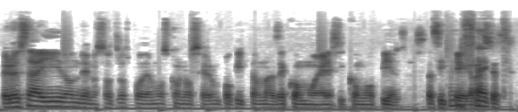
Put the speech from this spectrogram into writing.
pero es ahí donde nosotros podemos conocer un poquito más de cómo eres y cómo piensas. Así que gracias.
